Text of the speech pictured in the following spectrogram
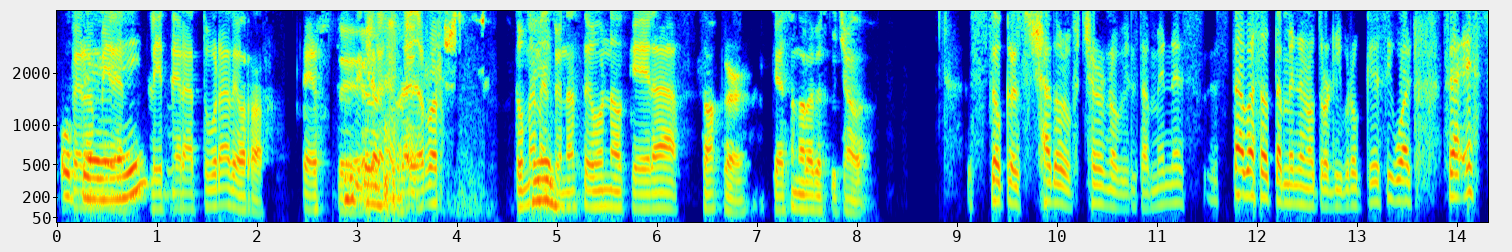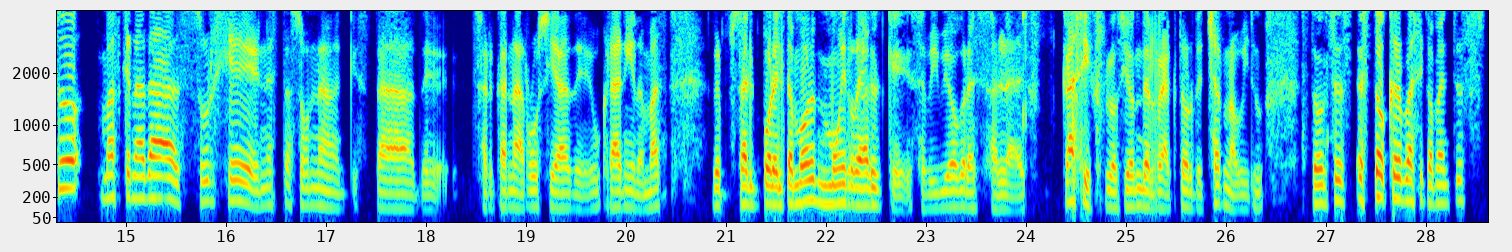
Ok. Pero miren, literatura de horror. Este, literatura de error. tú me Sí. mencionaste uno que era Stalker, que eso no lo había escuchado. Stalker's Shadow of Chernobyl también es, está basado también en otro libro que es igual. O sea, esto más que nada surge en esta zona que está de cercana a Rusia, de Ucrania y demás, de, pues, por el temor muy real que se vivió gracias a la casi explosión del reactor de Chernobyl. Entonces, Stalker básicamente es,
